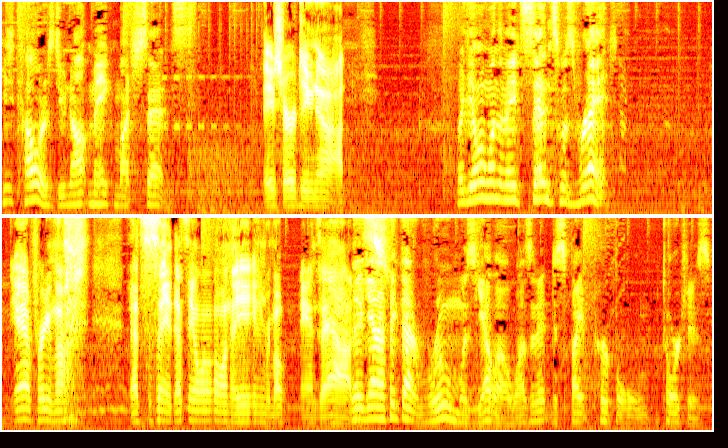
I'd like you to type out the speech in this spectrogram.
These colors do not make much sense. They sure do not. Like the only one that made sense was red. Yeah, pretty much. That's the same. That's the only one that even remote stands out. Then again, I think that room was yellow, wasn't it? Despite purple torches.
